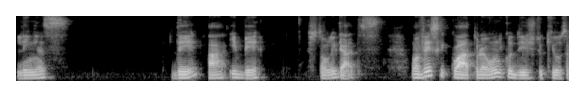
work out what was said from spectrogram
Linhas D, A e B estão ligadas. Uma vez que 4 é o único dígito que usa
